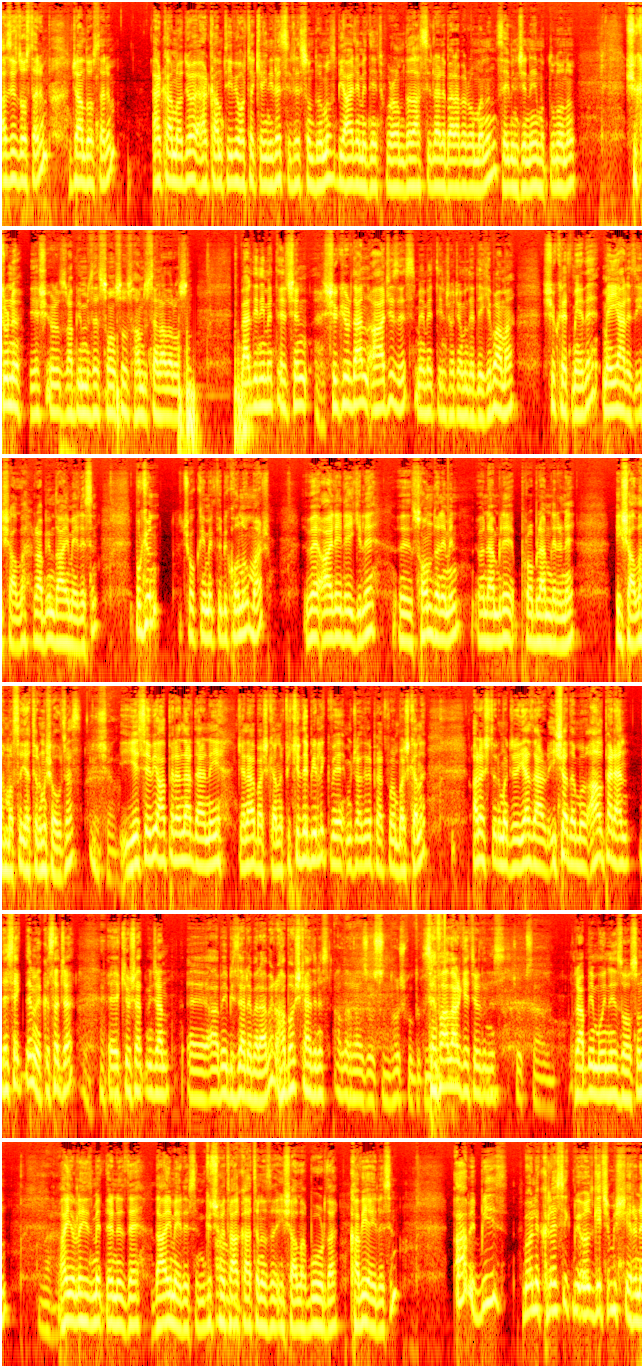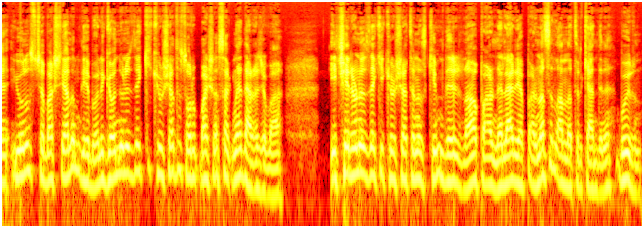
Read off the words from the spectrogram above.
Aziz dostlarım, can dostlarım, Erkam Radyo, Erkam TV ortak yayın ile size sunduğumuz bir aile medeniyeti programında da sizlerle beraber olmanın sevincini, mutluluğunu, şükrünü yaşıyoruz. Rabbimize sonsuz hamdü senalar olsun. Verdiği nimetler için şükürden aciziz. Mehmet Dinç hocamın dediği gibi ama şükretmeye de meyyaliz inşallah. Rabbim daim eylesin. Bugün çok kıymetli bir konuğum var ve aileyle ilgili e, son dönemin önemli problemlerini, İnşallah masa yatırmış olacağız. İnşallah. Yesevi Alperenler Derneği Genel Başkanı, Fikirde Birlik ve Mücadele Platformu Başkanı, araştırmacı, yazar, iş adamı, Alperen desek değil mi kısaca? e, Kürşat Mican e, abi bizlerle beraber. Abi hoş geldiniz. Allah razı olsun. Hoş bulduk. Sefalar getirdiniz. Çok sağ olun. Rabbim uyunuz olsun. Allah Hayırlı hizmetlerinizde daim eylesin. Güç Amin. ve takatınızı inşallah bu uğurda kavi eylesin. Abi biz böyle klasik bir özgeçmiş yerine Yunusça başlayalım diye böyle gönlünüzdeki Kürşat'ı sorup başlasak ne der acaba? İçerinizdeki Kürşat'ınız kimdir, ne yapar, neler yapar, nasıl anlatır kendini? Buyurun.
